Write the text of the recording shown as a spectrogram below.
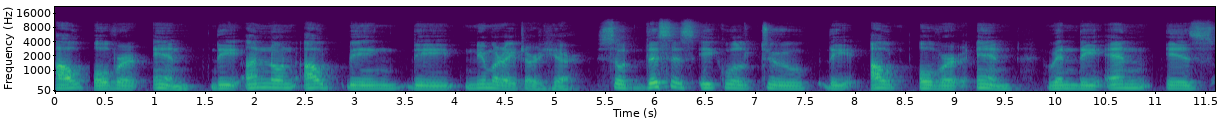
out over in, the unknown out being the numerator here. So this is equal to the out over in when the n is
